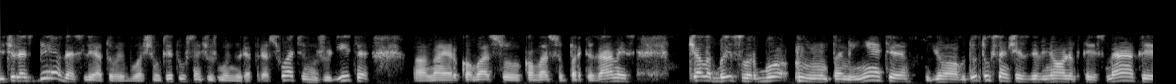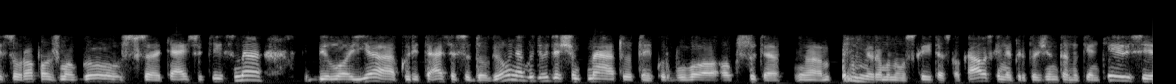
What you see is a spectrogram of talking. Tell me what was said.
didžiulės bėdas Lietuvai. Buvo šimtai tūkstančių žmonių represuoti, nužudyti, na ir kova su, kova su partizanais. Čia labai svarbu paminėti, jog 2019 metais Europos žmogaus teisų teisme byloje, kuri tęsiasi daugiau negu 20 metų, tai kur buvo Auksutė Ramanauskaitės Kokauskė, nepripažinta nukentėjusi,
